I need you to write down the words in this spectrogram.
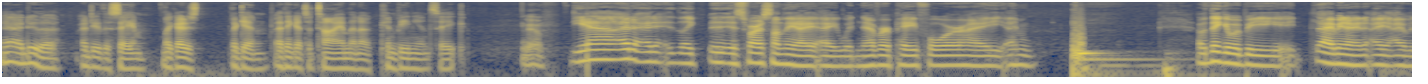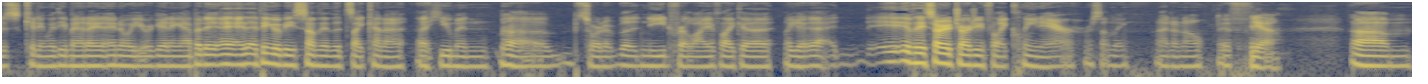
yeah, I do the I do the same. Like I just again, I think it's a time and a convenience sake. Yeah. Yeah, I, I- like as far as something I, I would never pay for. I I'm I would think it would be. I mean, I I, I was kidding with you, Matt. I, I know what you were getting at, but I I, think it would be something that's like kind of a human uh, sort of a need for life, like a like a if they started charging for like clean air or something. I don't know if Yeah. um.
